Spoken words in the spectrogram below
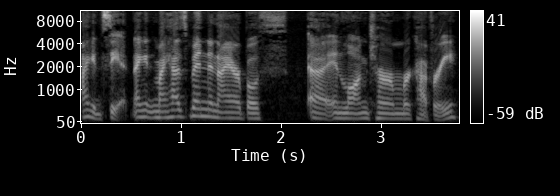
i can see it can, my husband and i are both uh, in long term recovery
